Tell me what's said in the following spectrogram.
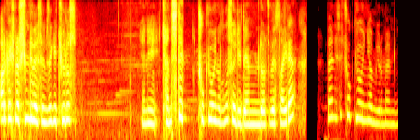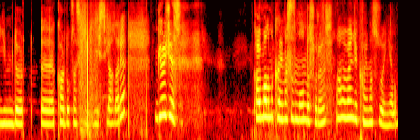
Arkadaşlar şimdi VS'imize geçiyoruz. Yani kendisi de çok iyi oynadığını söyledi M24 vesaire. Ben ise çok iyi oynayamıyorum M24 e, Kar 98 gibi silahları. Göreceğiz. Kaymalı mı kaymasız mı onu da sorarız. Ama bence kaymasız oynayalım.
